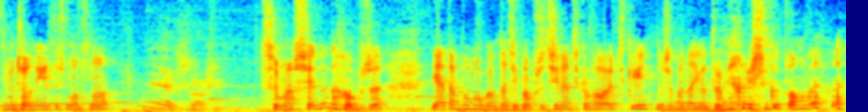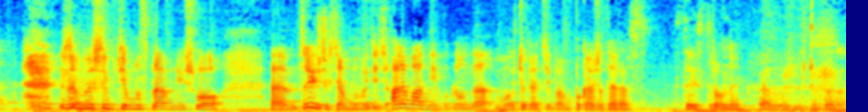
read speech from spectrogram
Zmęczony jesteś mocno? Nie, strasznie. Trzymasz się? No dobrze. Ja tam pomogłam tacie poprzecinać kawałeczki, żeby na jutro miał już gotowe, żeby szybciej mu sprawniej szło. Co jeszcze chciałam powiedzieć, ale ładnie wygląda. Może czekajcie, wam pokażę teraz z tej strony. Tak, właśnie skończone.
